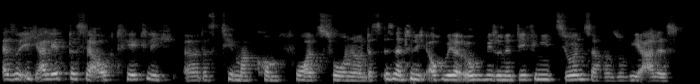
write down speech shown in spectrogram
Also ich erlebe das ja auch täglich, äh, das Thema Komfortzone. Und das ist natürlich auch wieder irgendwie so eine Definitionssache, so wie alles.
